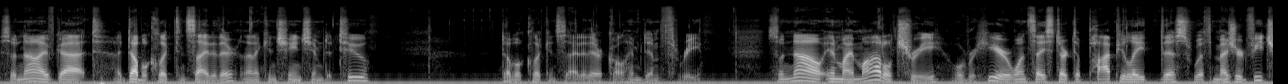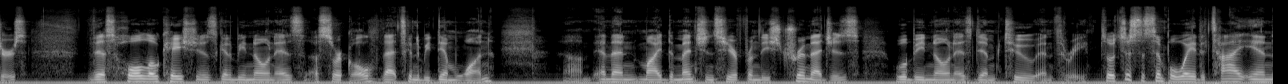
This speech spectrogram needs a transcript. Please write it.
So now I've got, I double clicked inside of there, and then I can change him to 2. Double click inside of there, call him dim 3. So now in my model tree over here, once I start to populate this with measured features, this hole location is going to be known as a circle. That's going to be dim 1. Um, and then my dimensions here from these trim edges will be known as dim 2 and 3. So it's just a simple way to tie in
